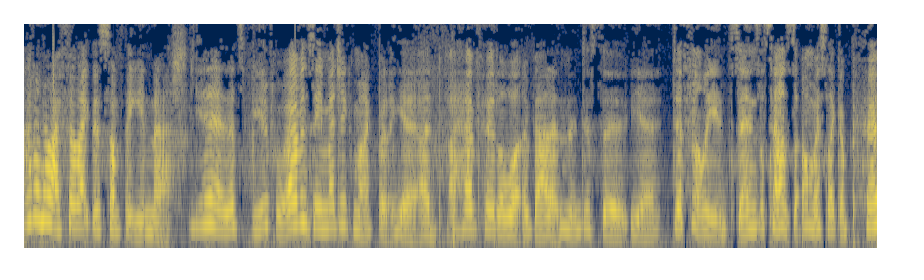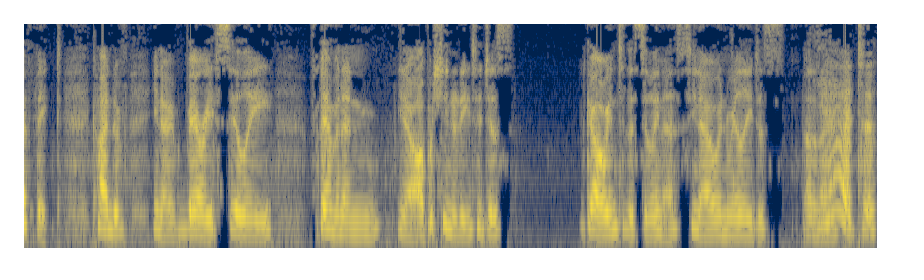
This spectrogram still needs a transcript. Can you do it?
I don't know i feel like there's something in that Yeah, that's beautiful. I haven't seen Magic Mike, but yeah, I, I have heard a lot about it, and just the yeah, definitely it sounds it sounds almost like a perfect kind of you know very silly feminine you know opportunity to just go into the silliness, you know, and really just. Yeah, to,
